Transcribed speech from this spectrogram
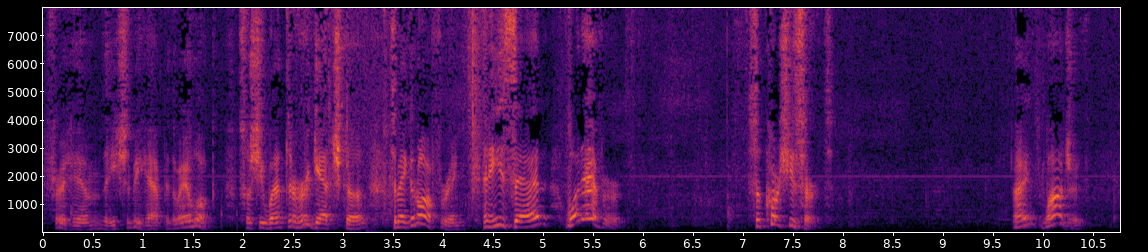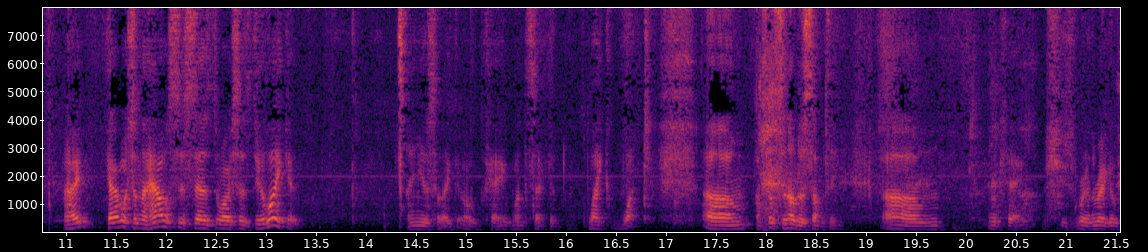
for him that he should be happy the way I look. So she went to her getchka to make an offering. And he said, whatever. So of course she's hurt. Right? Logic. Right? Guy walks in the house and says, the wife says, Do you like it? And you say, like, okay, one second. Like what? Um, I'm supposed to notice something. Um, okay. She's wearing the regular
